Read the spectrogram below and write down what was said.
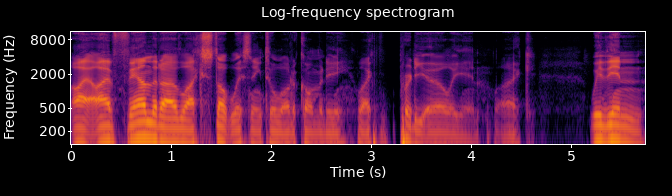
I, I've found that I like stopped listening to a lot of comedy like pretty early in, like within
